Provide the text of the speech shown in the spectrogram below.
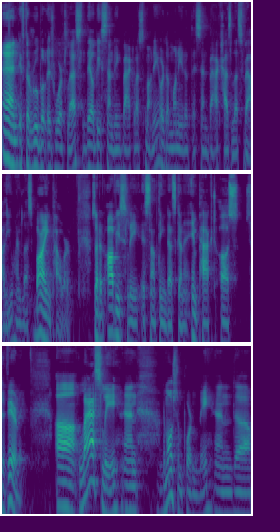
And if the ruble is worth less, they'll be sending back less money, or the money that they send back has less value and less buying power. So that obviously is something that's going to impact us severely. Uh, lastly, and the most importantly, and uh,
